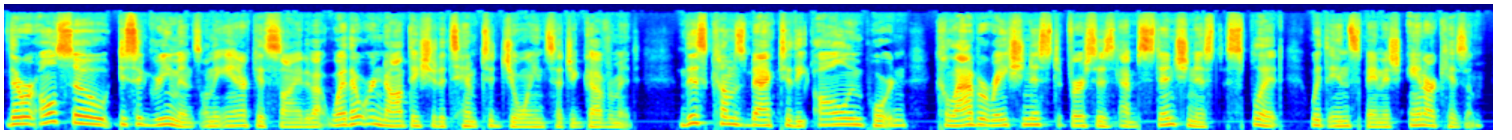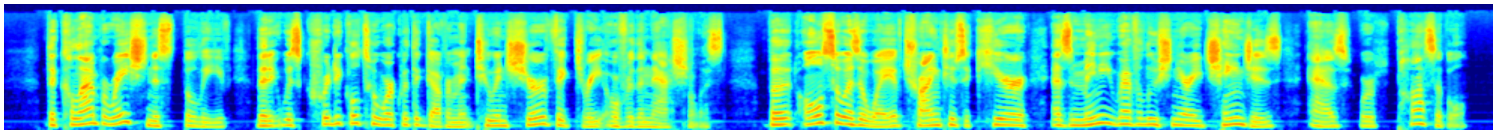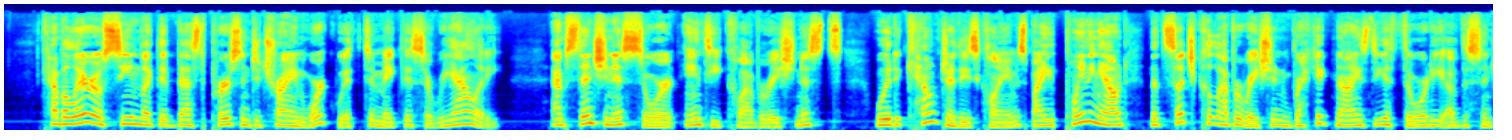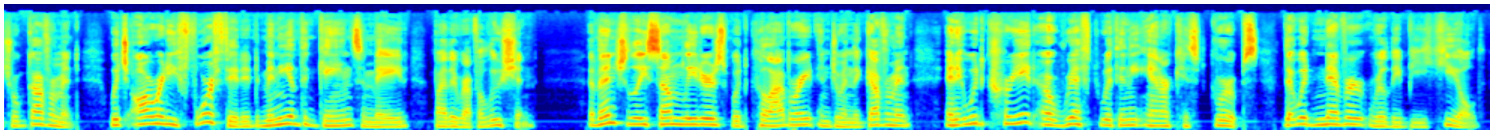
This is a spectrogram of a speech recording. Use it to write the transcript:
There were also disagreements on the anarchist side about whether or not they should attempt to join such a government. This comes back to the all important collaborationist versus abstentionist split within Spanish anarchism. The collaborationists believe that it was critical to work with the government to ensure victory over the nationalists, but also as a way of trying to secure as many revolutionary changes as were possible. Caballero seemed like the best person to try and work with to make this a reality. Abstentionists or anti collaborationists would counter these claims by pointing out that such collaboration recognized the authority of the central government, which already forfeited many of the gains made by the revolution. Eventually, some leaders would collaborate and join the government, and it would create a rift within the anarchist groups that would never really be healed.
